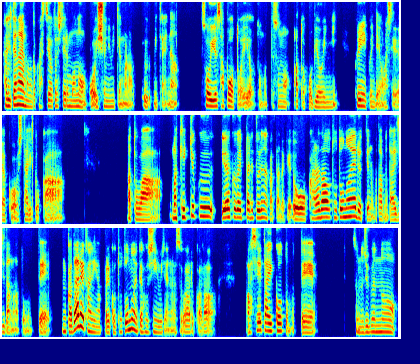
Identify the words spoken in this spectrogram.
足りてないものとか必要としているものをこう一緒に見てもらうみたいな、そういうサポートを得ようと思って、その後こう病院に、クリニックに電話して予約をしたりとか、あとは、まあ、結局予約がいっぱいで取れなかったんだけど、体を整えるっていうのも多分大事だなと思って、なんか誰かにやっぱりこう整えてほしいみたいなのがすごいあるから、あ、整体行こうと思って、その自分の、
